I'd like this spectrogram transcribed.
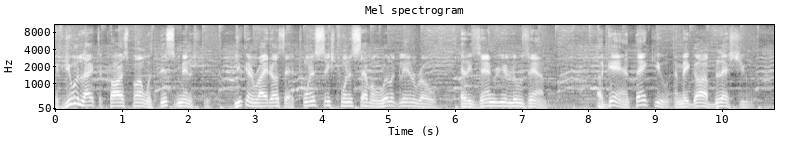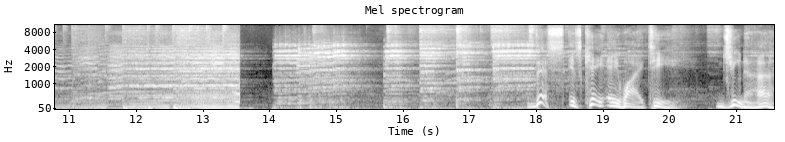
If you would like to correspond with this ministry, you can write us at 2627 Willow Glen Road, Alexandria, Louisiana Again, thank you and may God bless you. This is KAYT, Jena,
